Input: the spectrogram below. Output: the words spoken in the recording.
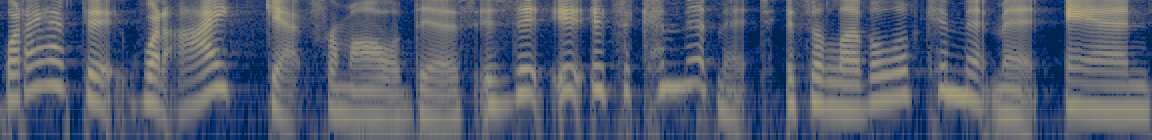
what I have to, what I get from all of this is that it, it's a commitment. It's a level of commitment, and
